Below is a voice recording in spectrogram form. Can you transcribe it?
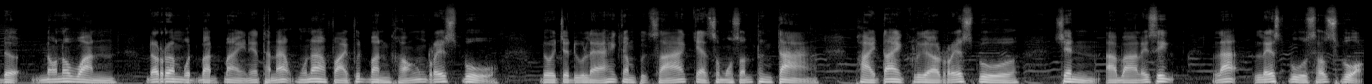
เดอะนอนวันได้เริ่มบทบาทใหม่ในฐานะหัวหน้าฝ่ายฟุตบอลของเรสบูล โดยจะดูแลให้คำปรึกษาแก่สโมสรต่างๆ ภายใต้เครือเรสบูเช่นอาบาเลซิก และเลสบูเซาส์บวก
